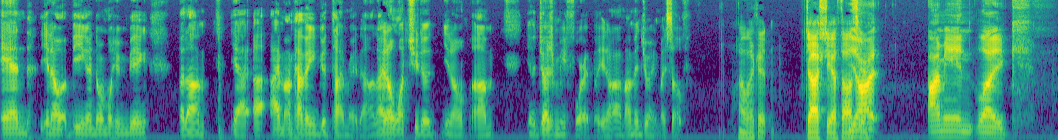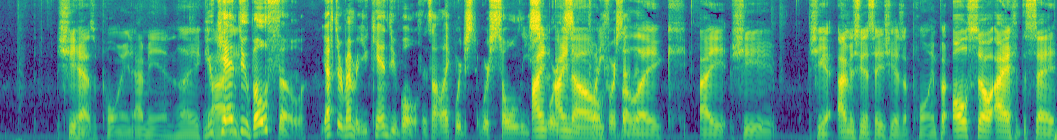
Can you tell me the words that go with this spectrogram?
and you know being a normal human being. But um, yeah, uh, I'm I'm having a good time right now, and I don't want you to you know um, you know judge me for it. But you know, I'm, I'm enjoying myself. I like it Josh do you have thoughts Yeah. I, I mean, like, she has a point. I mean, like, You I, can do both, though. You have to remember, you can do both. It's not like we're just we're solely I, sports I know, twenty four but seven. like, I she she. I'm just gonna say she has a point, but also I have to say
